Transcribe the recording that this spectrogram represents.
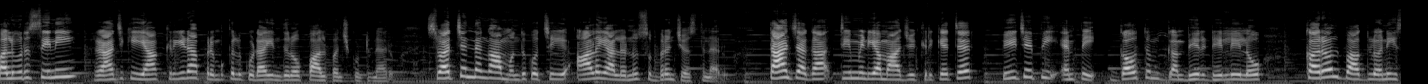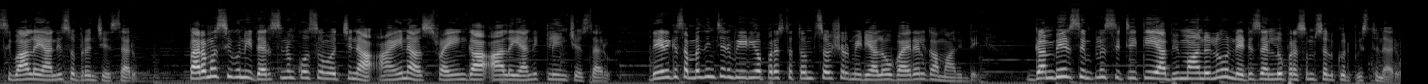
పలువురు సినీ రాజకీయ క్రీడా ప్రముఖులు కూడా ఇందులో పాల్పంచుకుంటున్నారు. స్వచ్ఛందంగా ముందుకొచ్చి ఆలయాలను శుభ్రం చేస్తున్నారు. తాజాగా టీమిండియా మాజీ cricketer BJP MP Gautam Gambhir ఢిల్లీలో కరోల్ బాగ్లోని శివాలయాన్ని శుభ్రం చేశారు. పరమశివుని దర్శనం కోసం వచ్చిన ఆయన స్వయంగా ఆలయాన్ని క్లీన్ చేశారు. దీనికి సంబంధించిన వీడియో ప్రస్తుతం సోషల్ మీడియాలో వైరల్గా మారింది. గంభీర్ సింప్లిసిటీకి అభిమానులు నెటిజన్లు ప్రశంసలు కురిపిస్తున్నారు.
